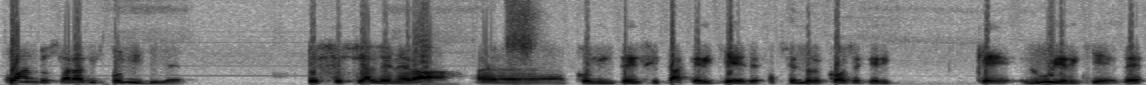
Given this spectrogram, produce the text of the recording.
quando sarà disponibile e se si allenerà eh, con l'intensità che richiede, facendo le cose che, ri- che lui richiede,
